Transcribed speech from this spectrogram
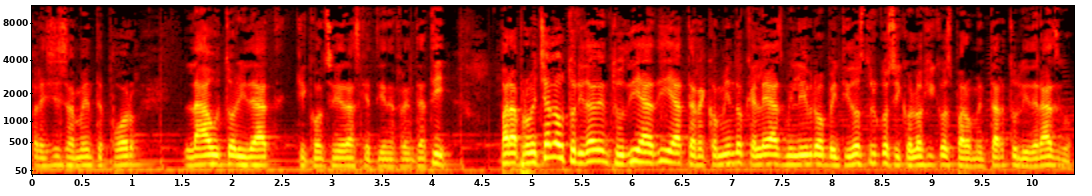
precisamente por la autoridad que consideras que tiene frente a ti. Para aprovechar la autoridad en tu día a día, te recomiendo que leas mi libro 22 trucos psicológicos para aumentar tu liderazgo.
